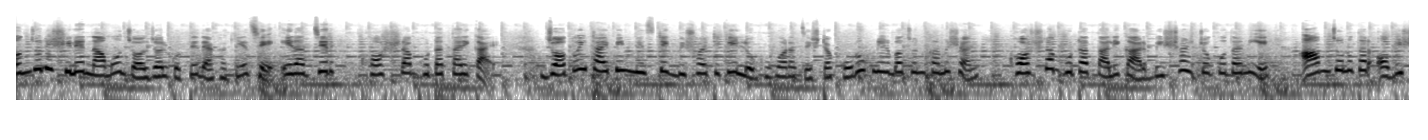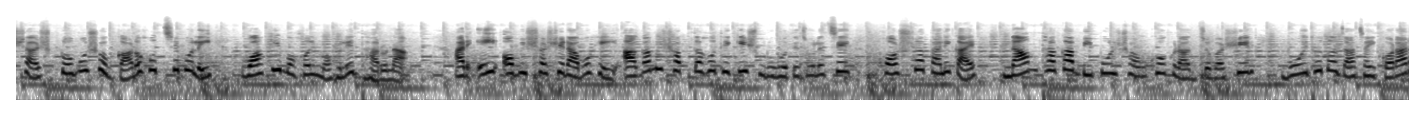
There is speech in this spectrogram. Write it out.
অঞ্জলি শীলের নামও জলজল করতে দেখা গিয়েছে। এ রাজ্যের খসড়া ভোটার তালিকায়। যতই টাইপিং মিস্টেক বিষয়টিকে লঘু করার চেষ্টা করুক নির্বাচন কমিশন, খসড়া ভোটার তালিকার বিশ্বাসযোগ্যতা নিয়ে আম জনতার অবিশ্বাস ক্রমশ গাঢ় হচ্ছে বলেই ওয়াকিবহল মহলের ধারণা। আর এই অবিশ্বাসের আবহেই আগামী সপ্তাহ থেকে শুরু হতে চলেছে খসড়া তালিকায় নাম থাকা বিপুল সংখ্যক রাজ্যবাসীর বৈধতা যাচাই করার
